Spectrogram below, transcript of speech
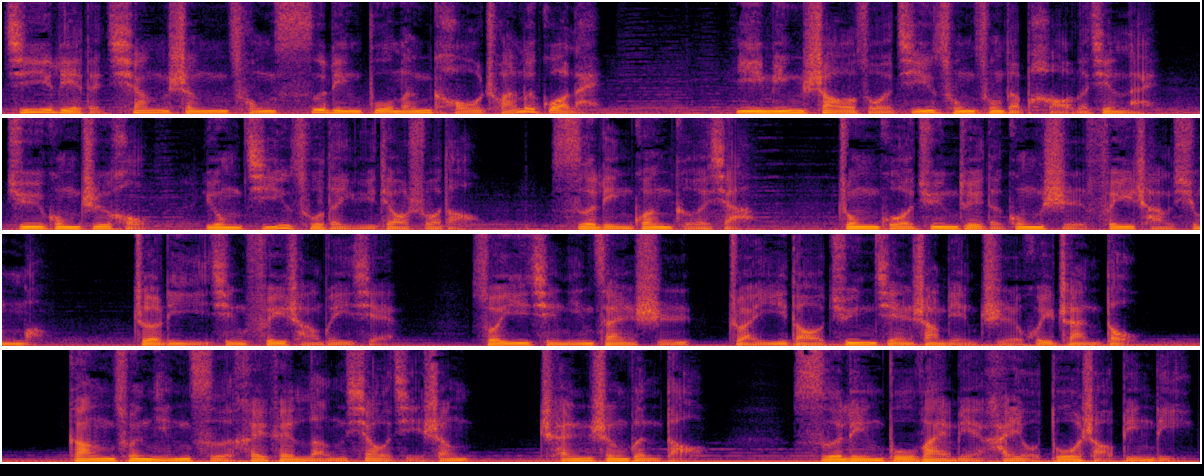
激烈的枪声从司令部门口传了过来。一名少佐急匆匆地跑了进来，鞠躬之后，用急促的语调说道：“司令官阁下，中国军队的攻势非常凶猛，这里已经非常危险，所以请您暂时转移到军舰上面指挥战斗。”冈村宁次嘿嘿冷笑几声，沉声问道：“司令部外面还有多少兵力？”“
